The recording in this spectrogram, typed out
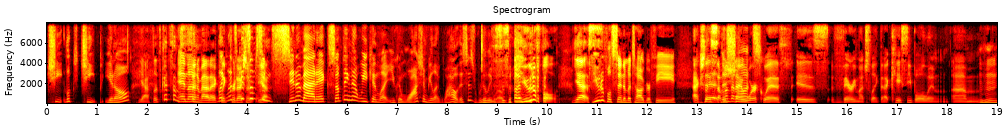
cheap, looks cheap, you know. yeah, let's get some And uh, cinematic like, let's production. get some, yeah. some cinematic, something that we can like you can watch and be like, wow, this is really well is done. beautiful. Yes. Beautiful cinematography. Actually, The- the someone that I work with is very much like that. Casey Bolin. Um, Mm-hmm.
